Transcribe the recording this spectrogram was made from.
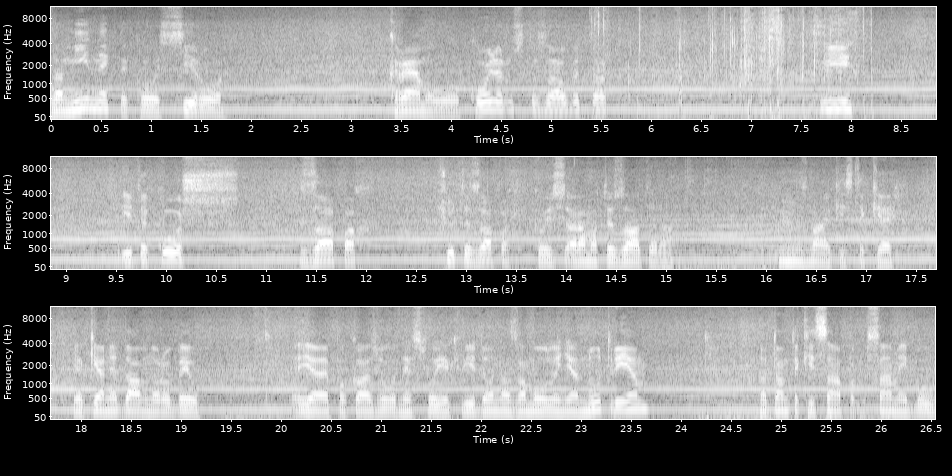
замінник такого сірого кремового кольору, сказав би так. І, і також запах, чути запах якогось ароматизатора. Не знаю, якийсь таке, як я недавно робив, я показував в своїх відео на замовлення Nutriem. А там такий запах самий був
